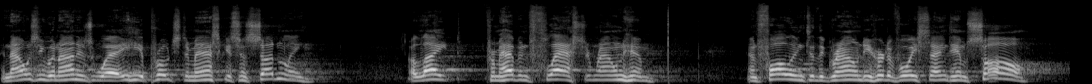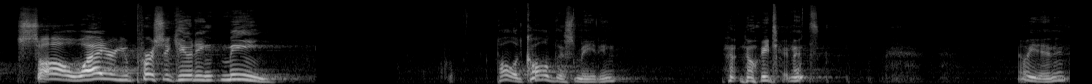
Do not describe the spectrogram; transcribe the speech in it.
now, as he went on his way, he approached Damascus, and suddenly a light from heaven flashed around him. And falling to the ground, he heard a voice saying to him, Saul, Saul, why are you persecuting me? Paul had called this meeting. no, he didn't. No, he didn't.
